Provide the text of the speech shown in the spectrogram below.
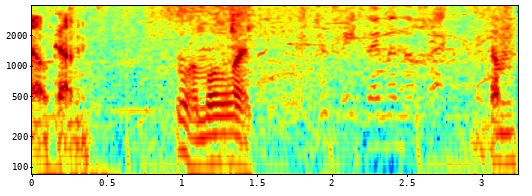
oh, come. Oh, I'm all alone. Come.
